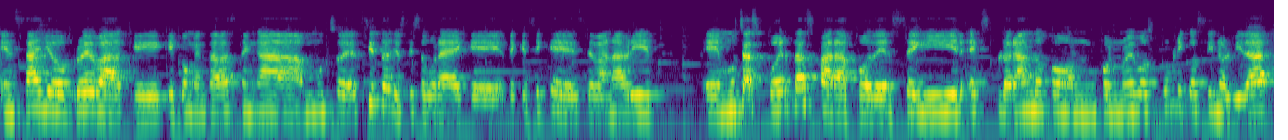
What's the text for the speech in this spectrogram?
ensayo, prueba que, que, comentabas tenga mucho éxito. Yo estoy segura de que, de que sí que se van a abrir eh, muchas puertas para poder seguir explorando con, con nuevos públicos sin olvidar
